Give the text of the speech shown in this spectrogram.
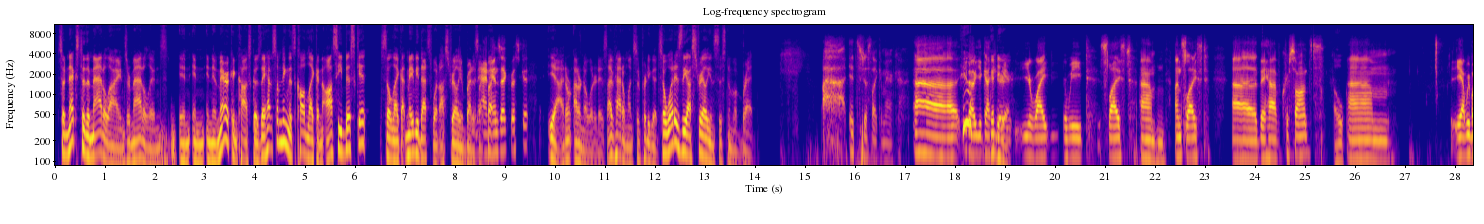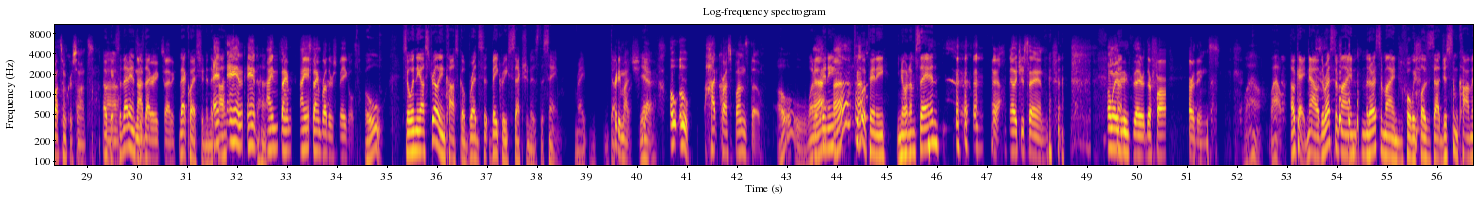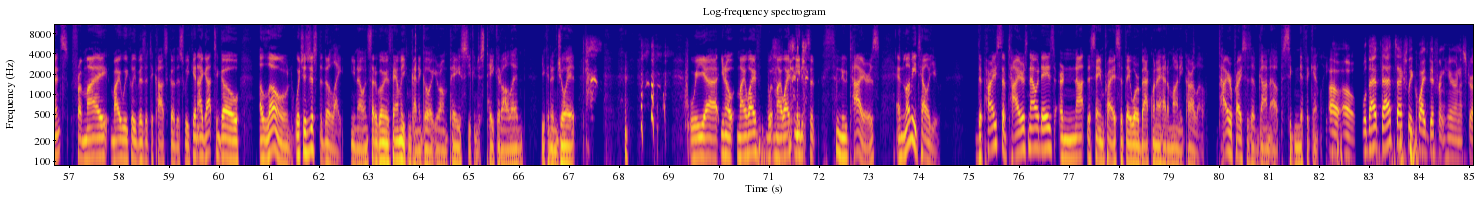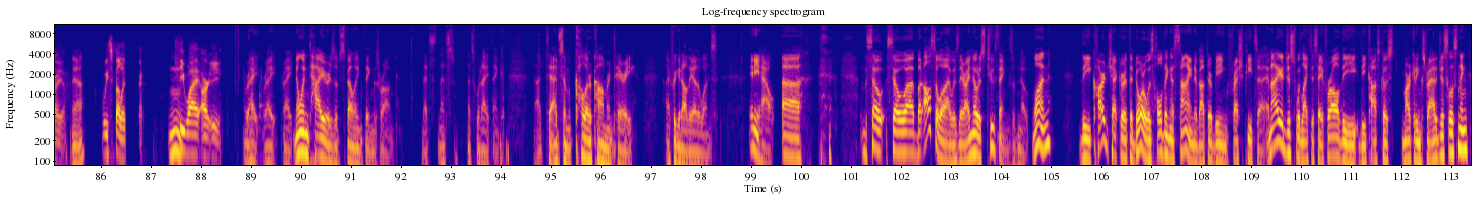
So next to the Madelines or Madelines in, in in the American Costco's, they have something that's called like an Aussie biscuit. So like maybe that's what Australian bread is like. An But- Anzac biscuit. yeah, I don't I don't know what it is. I've had them once; they're pretty good. So what is the Australian system of bread? It's just like America. Uh, you know, you got Good your your white, your wheat sliced, um, Mm-hmm. unsliced. Uh, they have croissants. Oh, Um, yeah, we bought some croissants. okay. Uh, so that answers that very exciting. that question in the And Cos- and, and Uh-huh. Einstein Einstein Brothers bagels. oh, so in the Australian Costco bread bakery section is the same, right? Dutch Pretty much. Yeah. Oh oh, hot cross buns though. Oh, one a penny, Huh? two a penny. You know what I'm saying? Yeah, I know what you're saying. Only they're they're far farthings. Wow. Wow. Okay. Now the rest of mine, the rest of mine, before we close this out, just some comments from my, my weekly visit to Costco this weekend. I got to go alone, which is just a delight. You know, instead of going with family, you can kind of go at your own pace. You can just take it all in. You can enjoy it. we, uh, you know, my wife, my wife needed some, some new tires. And let me tell you, the price of tires nowadays are not the same price that they were back when I had a Monte Carlo. Tire prices have gone up significantly. Oh oh, well that that's actually quite different here in Australia. Yeah. We spell it different. Mm. T Y R E. Right, right, right. No one tires of spelling things wrong. That's that's that's what I think. Uh, to add some color commentary, I forget all the other ones. Anyhow, uh, so so, uh, but also while I was there, I noticed two things of note. One, the card checker at the door was holding a sign about there being fresh pizza, and I just would like to say for all the the Costco marketing strategists listening.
